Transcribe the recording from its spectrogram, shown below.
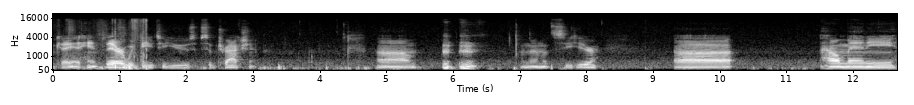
Okay, a hint there would be to use subtraction. Um, and then let's see here. Uh, how many?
